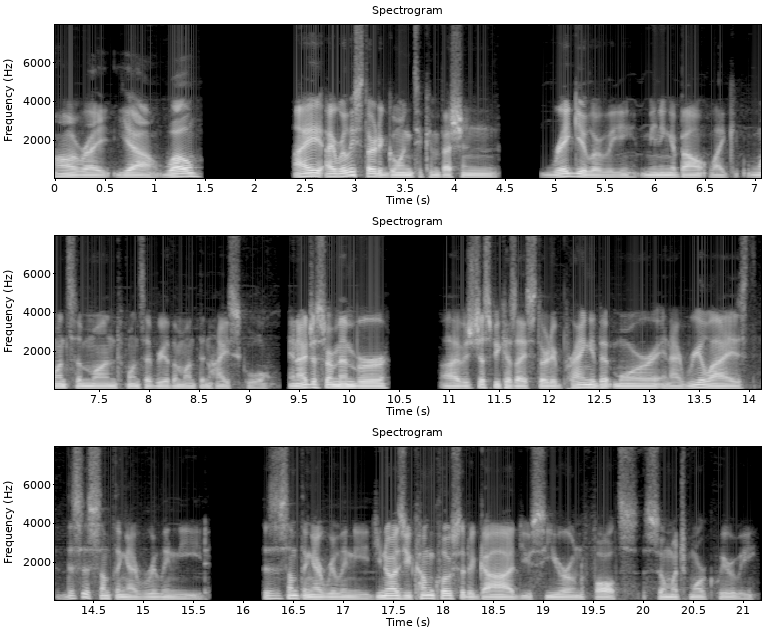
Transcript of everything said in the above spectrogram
All right. Yeah. Well, I I really started going to confession regularly, meaning about like once a month, once every other month in high school. And I just remember uh, it was just because I started praying a bit more and I realized this is something I really need. This is something I really need. You know, as you come closer to God, you see your own faults so much more clearly.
